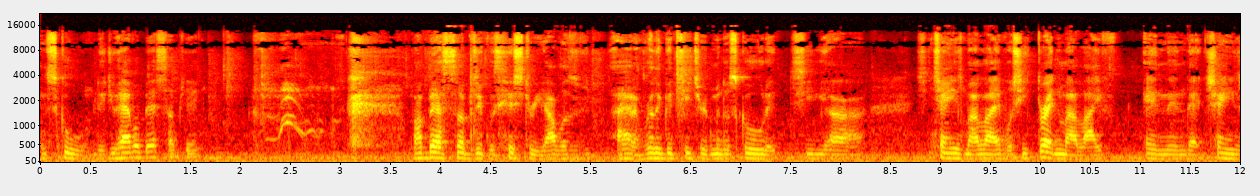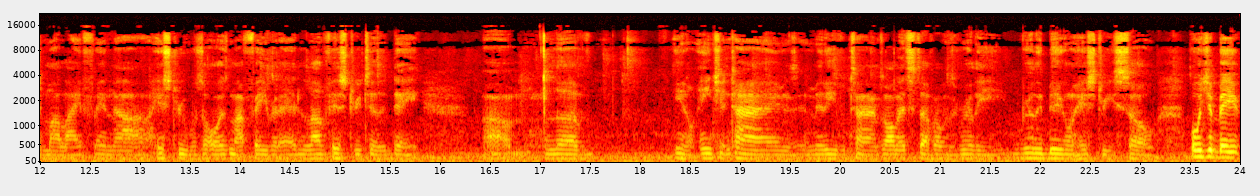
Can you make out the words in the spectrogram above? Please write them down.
in school? Did you have a best subject? My best subject was history. I was I had a really good teacher in middle school that she uh, she changed my life. Well, she threatened my life, and then that changed my life. And uh, history was always my favorite. I love history to the day. Um, love you know, ancient times and medieval times, all that stuff. I was really, really big on history. So, what was your ba-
